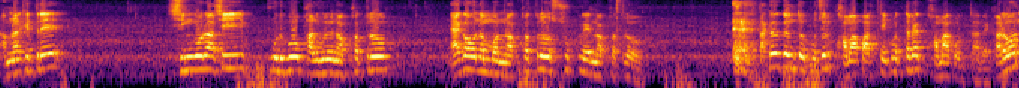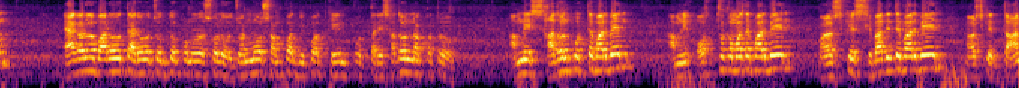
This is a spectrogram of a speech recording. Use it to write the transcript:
আপনার ক্ষেত্রে সিংহ রাশি, পূর্ব ফাল্গুনী নক্ষত্র, এগারো নম্বর নক্ষত্র, শুক্রের নক্ষত্র। তাকেও কিন্তু প্রচুর ক্ষমা প্রার্থী করতে হবে, ক্ষমা করতে হবে। কারণ এগারো, বারো, তেরো, চোদ্দ, পনেরো, ষোলো, জন্ম, সম্পদ, বিপদ খেম প্রত্যারে সাধন নক্ষত্র। আপনি সাধন করতে পারবেন, আপনি অর্থ কামাতে পারবেন, মানুষকে সেবা দিতে পারবেন, মানুষকে দান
